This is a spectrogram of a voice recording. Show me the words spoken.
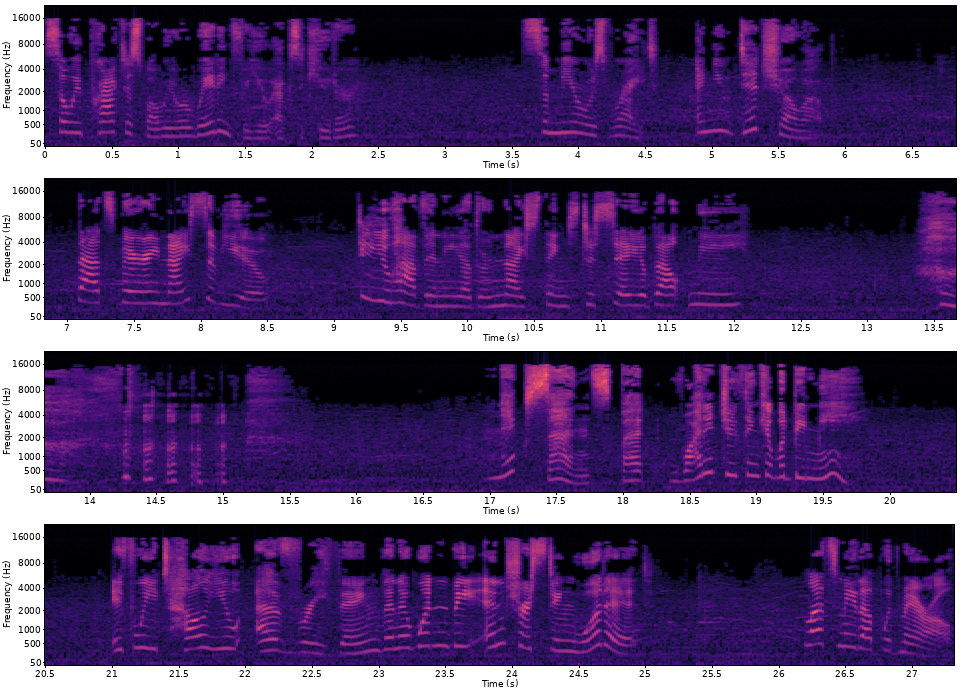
So we practiced while we were waiting for you, Executor. Samir was right, and you did show up. That's very nice of you. Do you have any other nice things to say about me? Makes sense, but why did you think it would be me? If we tell you everything, then it wouldn't be interesting, would it? Let's meet up with Meryl.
